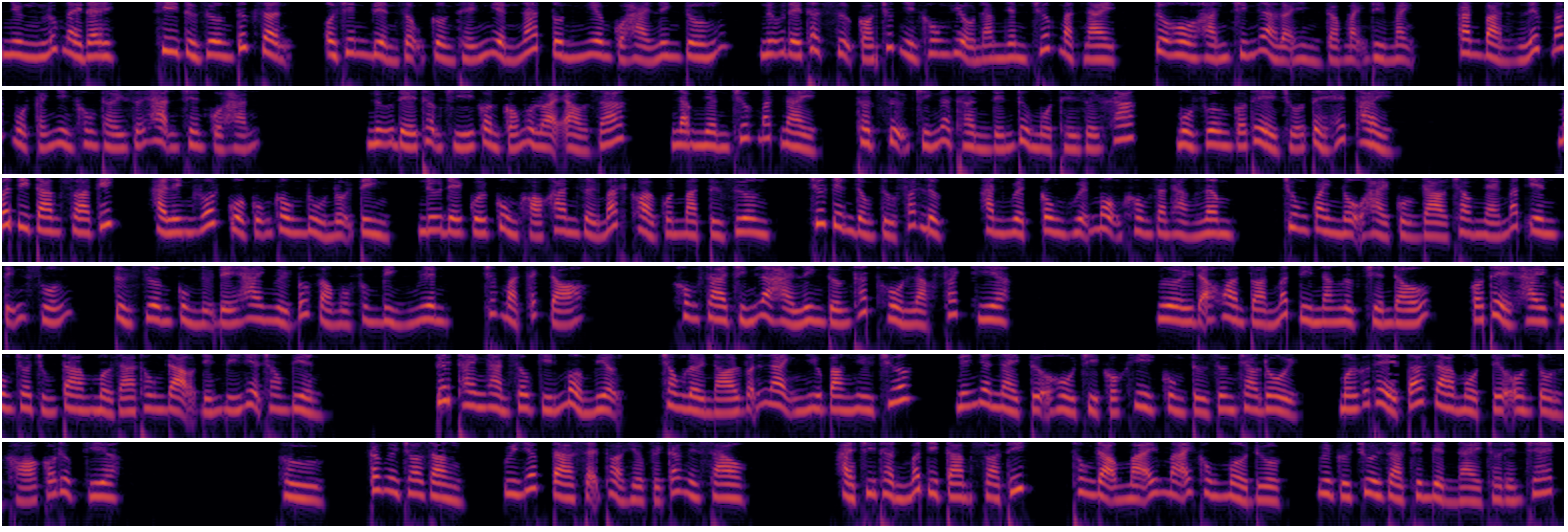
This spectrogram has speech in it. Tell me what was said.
Nhưng lúc này đây, khi Từ Dương tức giận, ở trên biển rộng cường thế nghiền nát tôn nghiêm của Hải Linh tướng, nữ đế thật sự có chút nhìn không hiểu nam nhân trước mặt này, tự hồ hắn chính là loại hình càng mạnh thì mạnh, căn bản liếc mắt một cái nhìn không thấy giới hạn trên của hắn. Nữ đế thậm chí còn có một loại ảo giác, nam nhân trước mắt này, thật sự chính là thần đến từ một thế giới khác, một vương có thể chúa tể hết thảy. Mất đi tam xoa kích, Hải Linh rốt của cũng không đủ nội tình, nữ đế cuối cùng khó khăn rời mắt khỏi quân mặt từ dương, trước tiên đồng tử phát lực, Hàn Nguyệt công huyễn mộng không gian hàng lâm, chung quanh nộ hải cuồng đào trong nháy mắt yên tĩnh xuống, từ Dương cùng nữ đế hai người bước vào một phương bình nguyên, trước mặt cách đó. Không xa chính là hải linh tướng thất hồn lạc phách kia. Người đã hoàn toàn mất đi năng lực chiến đấu, có thể hay không cho chúng ta mở ra thông đạo đến bí địa trong biển. Tuyết thanh hàn sâu kín mở miệng, trong lời nói vẫn lạnh như băng như trước, nữ nhân này tựa hồ chỉ có khi cùng Từ Dương trao đổi, mới có thể toát ra một tiêu ôn tồn khó có được kia. Hừ, các ngươi cho rằng, uy hiếp ta sẽ thỏa hiệp với các ngươi sao? Hải chi thần mất đi tam xoa thích, thông đạo mãi mãi không mở được, ngươi cứ trôi giạt trên biển này cho đến chết.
